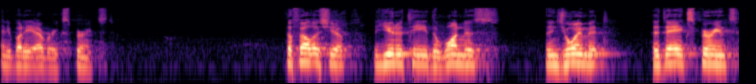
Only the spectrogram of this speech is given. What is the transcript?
anybody ever experienced. The fellowship, the unity, the oneness, the enjoyment, that they experience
